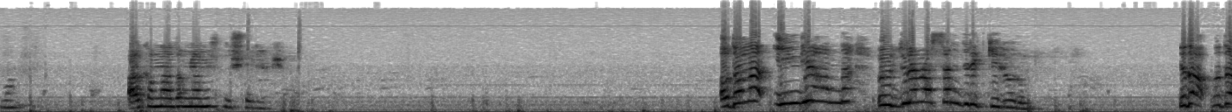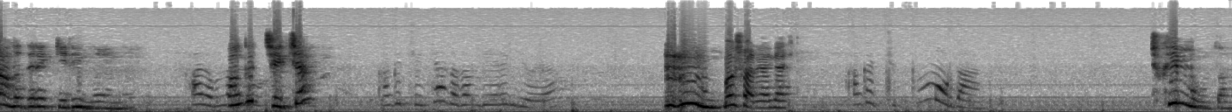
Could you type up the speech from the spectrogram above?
Tamam. Arkamdan adam gelmiş şöyle yapayım. Adamlar indiği anda öldüremezsem direkt geliyorum. Ya da atladığı anda direkt geleyim lan Kanka çekeceğim. kanka çekeceğiz adam bir yere gidiyor ya. Boş ver ya gel. Kanka çıktın mı oradan? Çıkayım mı buradan?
